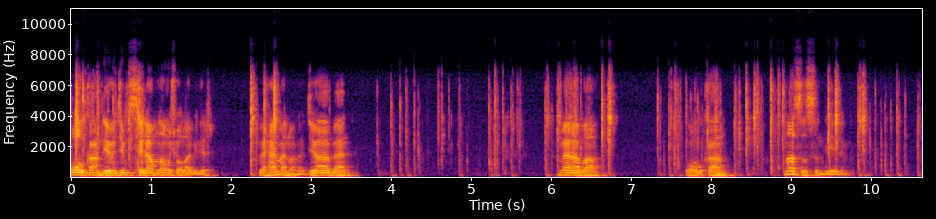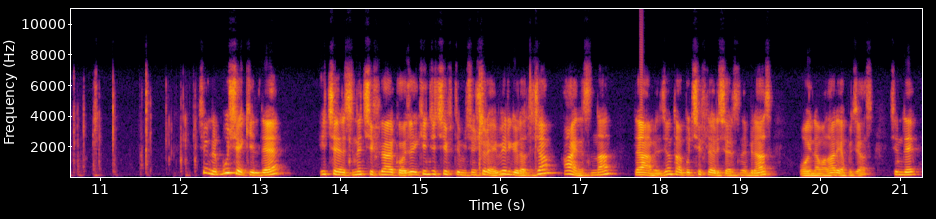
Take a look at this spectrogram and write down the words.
Volkan diye önce bir selamlamış olabilir. Ve hemen ona cevaben Merhaba Volkan nasılsın diyelim. Şimdi bu şekilde içerisine çiftler koyacağım. İkinci çiftim için şuraya virgül atacağım. Aynısından devam edeceğim. Tabi bu çiftler içerisinde biraz oynamalar yapacağız. Şimdi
